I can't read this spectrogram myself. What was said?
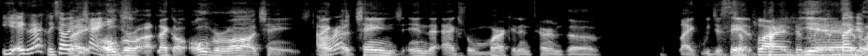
Yeah, exactly. So like it change. overall, uh, like an overall change, All like a change in the actual market in terms of, like we just said, Supply pri- and Yeah, demand, but it's,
